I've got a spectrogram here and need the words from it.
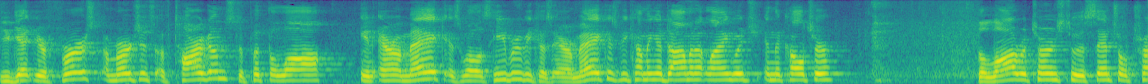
You get your first emergence of targums to put the law in Aramaic as well as Hebrew because Aramaic is becoming a dominant language in the culture. The law returns to a central tr-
